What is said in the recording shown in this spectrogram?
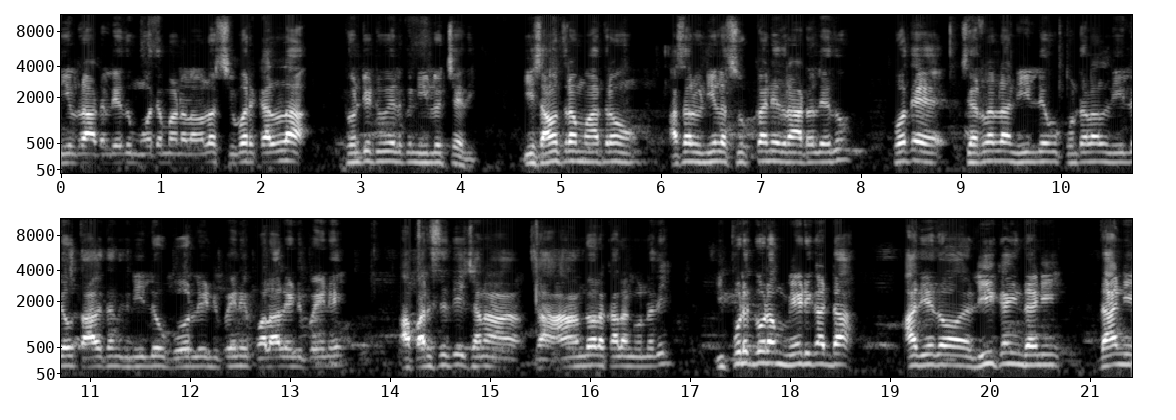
నీళ్ళు రావడం లేదు. మూత మండలంలో చివరికల్లా ట్వంటీ టూ వేలకు నీళ్ళు వచ్చేది. ఈ సంవత్సరం మాత్రం అసలు నీళ్ళ సుక్క అనేది రావడం లేదు. పోతే చెర్లల్లో నీళ్ళు లేవు కుంటలలో నీళ్ళు లేవు తాగేందుకు నీళ్ళు లేవు బోర్లు ఎండిపోయినాయి పొలాలు ఎండిపోయినాయి. ఆ పరిస్థితి చాలా ఆందోళనకరంగా ఉన్నది. ఇప్పటికి కూడా మేడిగడ్డ అదేదో లీక్ అయిందని దాన్ని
